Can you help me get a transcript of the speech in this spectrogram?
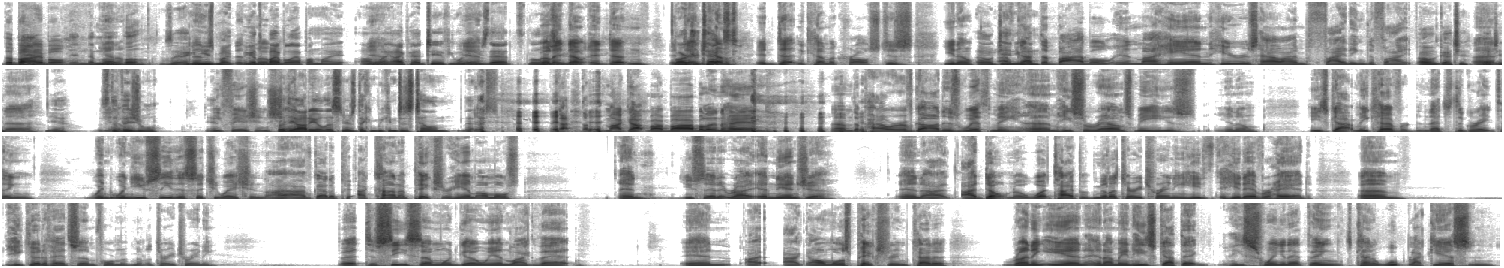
The Bible In the you know. mobile. So I can Then- use my. I got the the. Bible app on my on Yeah. my iPad too. If you want to use that, It's a little Well, it don't. It doesn't. It Larger doesn't text. Come, it doesn't come across as you know. Oh, genuine? I've got the Bible in my hand. Here is how I'm fighting the fight. Oh, gotcha. Gotcha. And uh, yeah, it's the know, visual Yeah. Ephesians for the audio listeners. They can we can just tell them. That, Yes. got the, I got my Bible in hand. Um, the power of God is with me. Um, he surrounds me. He's, you know, he's got me covered. And that's the great thing. When, when you see this situation, I, I've got a, I kind of picture him almost, and you said it right, a ninja. And I, I don't know what type of military training he'd, he'd ever had. Um, he could have had some form of military training. But to see someone go in like that and i i almost picture him kind of running in and i mean he's got that he's swinging that thing kind of whoop like this and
